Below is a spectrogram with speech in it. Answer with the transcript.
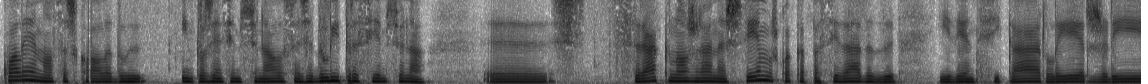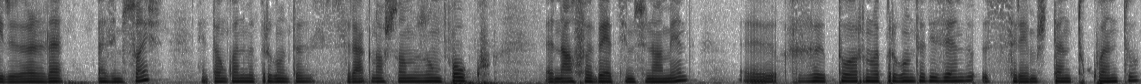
qual é a nossa escola de inteligência emocional, ou seja, de literacia emocional? será que nós já nascemos com a capacidade de identificar, ler, gerir as emoções? Então, quando me pergunta será que nós somos um pouco analfabetos emocionalmente, uh, retorno a pergunta dizendo seremos tanto quanto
